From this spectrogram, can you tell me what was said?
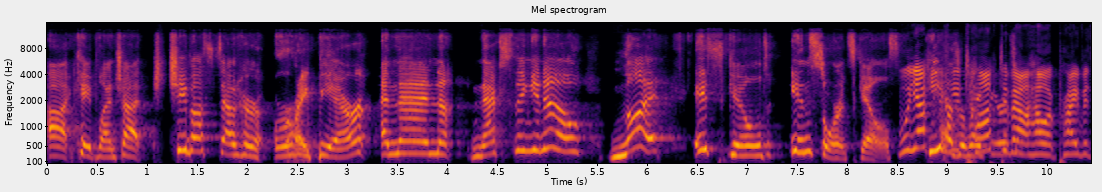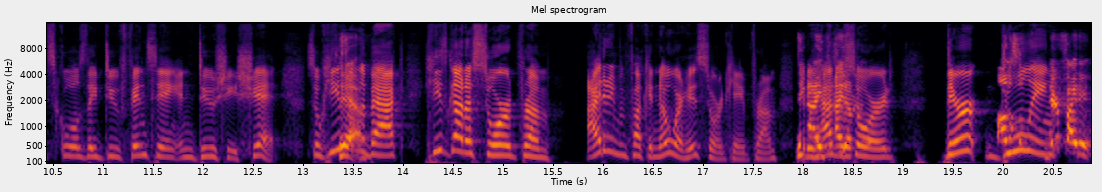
uh, Cate Blanchett, she busts out her rapier, and then next thing you know, Mutt is skilled in sword skills. Well, yeah, He because has talked about how at private schools they do fencing and douchey shit. So he's Yeah. on the back. He's got a sword from. I didn't even fucking know where his sword came from. But Yeah, he has I a don't know. sword. They're Also, dueling They're fighting.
